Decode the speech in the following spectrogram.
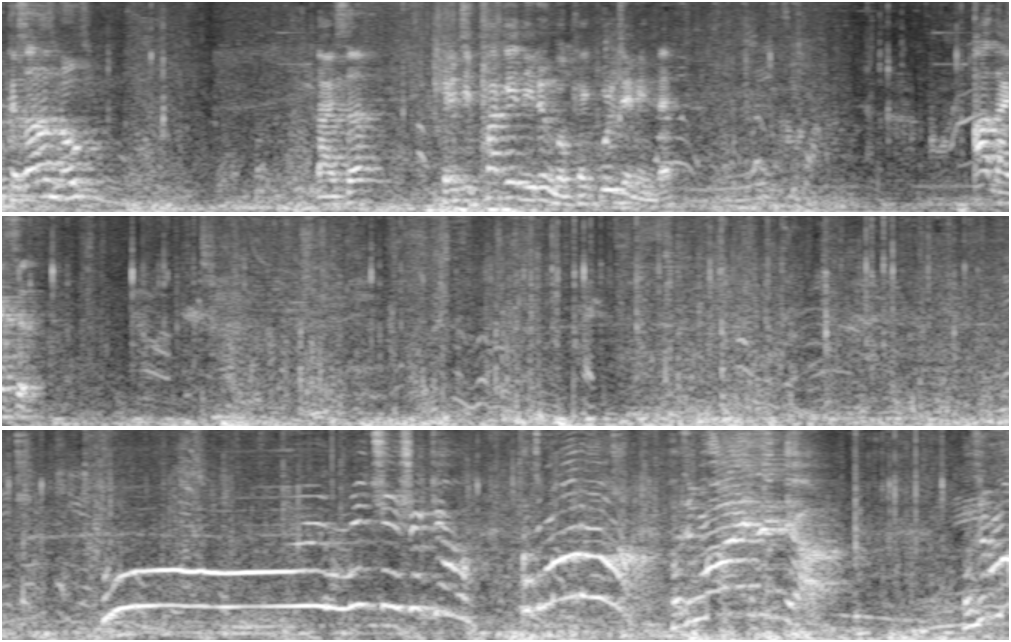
오케이 사람도 나이스. 겐지 타겟 잃은 거 뭐 개꿀잼인데. 아 나이스. 미친 새끼야. 하지마라. 하지마 이 새끼야. 하지마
